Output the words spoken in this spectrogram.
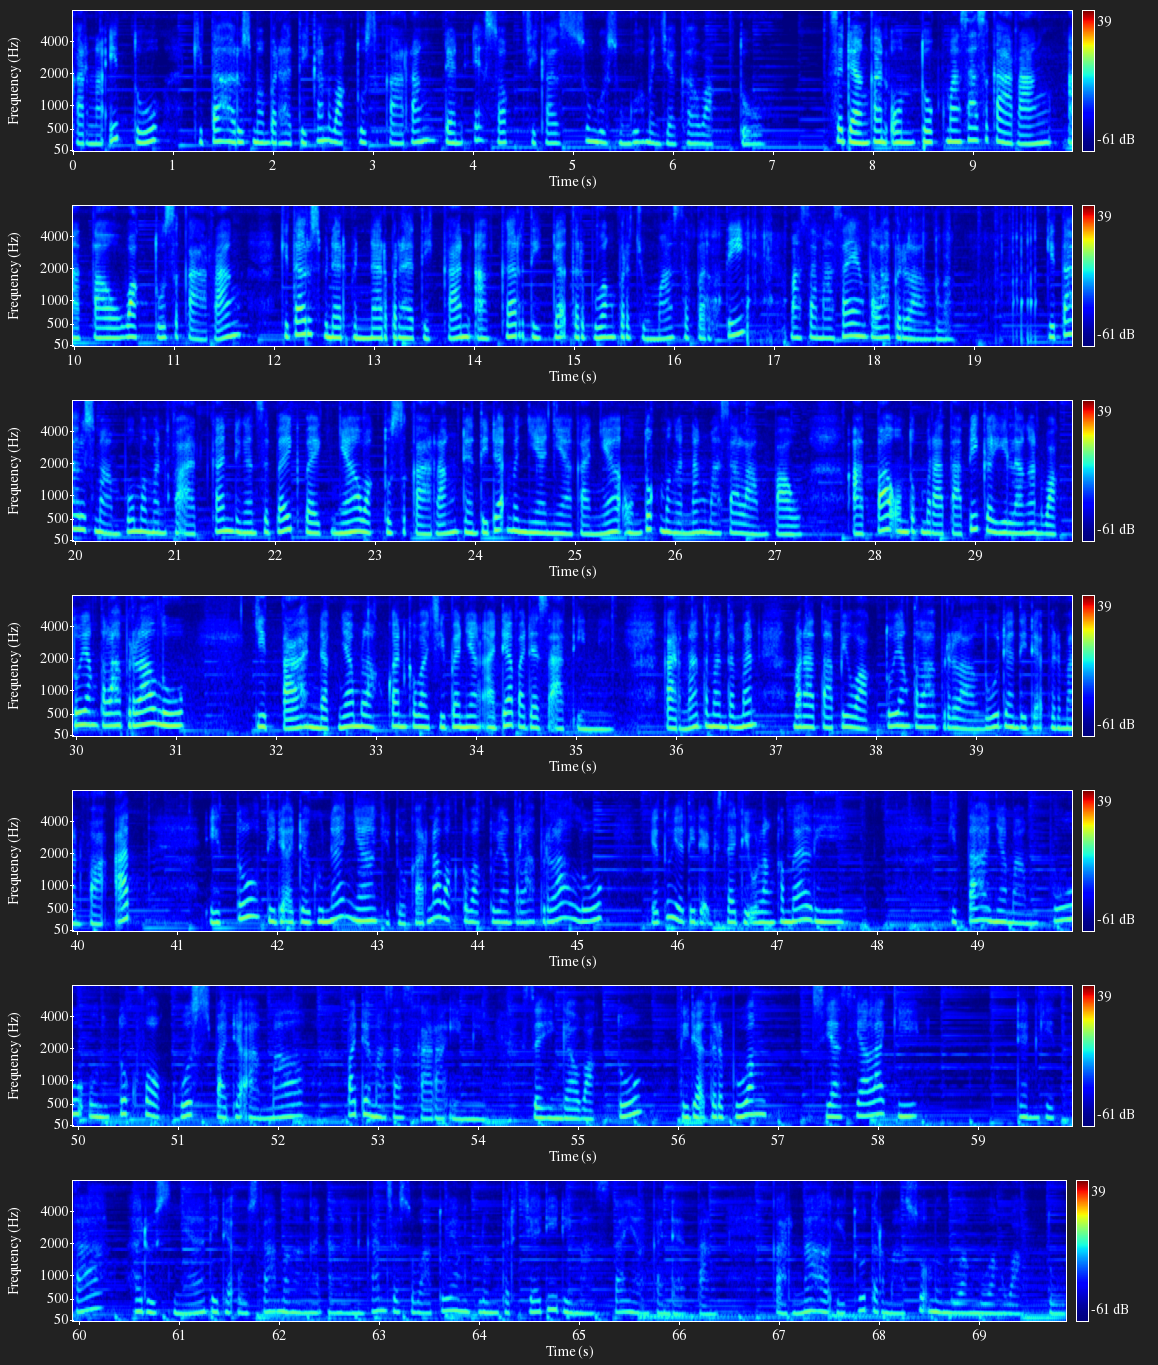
Karena itu, kita harus memperhatikan waktu sekarang dan esok jika sungguh-sungguh menjaga waktu. Sedangkan untuk masa sekarang atau waktu sekarang, kita harus benar-benar perhatikan agar tidak terbuang percuma seperti masa-masa yang telah berlalu. Kita harus mampu memanfaatkan dengan sebaik-baiknya waktu sekarang dan tidak menyia-nyiakannya untuk mengenang masa lampau atau untuk meratapi kehilangan waktu yang telah berlalu. Kita hendaknya melakukan kewajiban yang ada pada saat ini, karena teman-teman meratapi waktu yang telah berlalu dan tidak bermanfaat itu tidak ada gunanya gitu, karena waktu-waktu yang telah berlalu itu ya tidak bisa diulang kembali kita hanya mampu untuk fokus pada amal pada masa sekarang ini, sehingga waktu tidak terbuang sia-sia lagi. Dan kita harusnya tidak usah mengangan-angankan sesuatu yang belum terjadi di masa yang akan datang, karena hal itu termasuk membuang-buang waktu,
